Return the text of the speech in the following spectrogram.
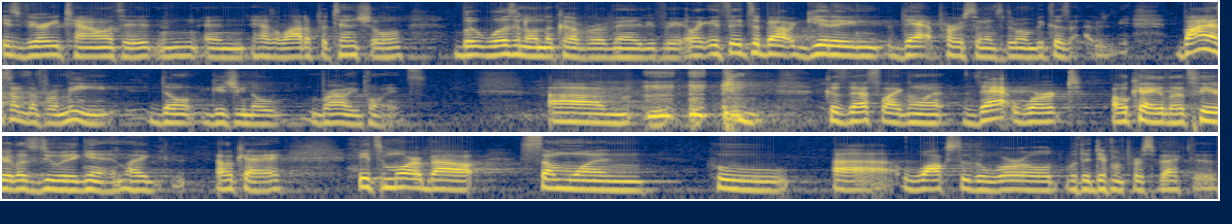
is very talented and, and has a lot of potential, but wasn't on the cover of Vanity Fair. Like it's, it's about getting that person into the room because buying something from me don't get you no brownie points. Because that's like going, that worked. Okay, let's hear, let's do it again. Like, okay. It's more about someone who uh, walks through the world with a different perspective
